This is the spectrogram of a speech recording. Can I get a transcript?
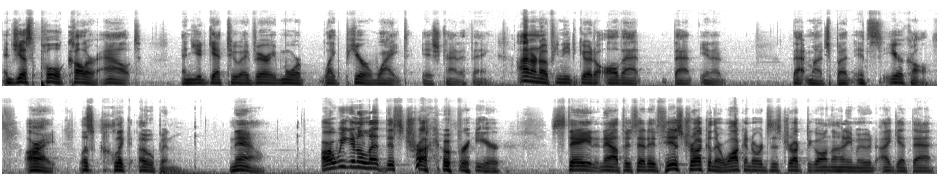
and just pull color out, and you'd get to a very more like pure white-ish kind of thing. I don't know if you need to go to all that, that you know, that much, but it's your call. All right, let's click open. Now, are we going to let this truck over here stay? Now, if they said it's his truck and they're walking towards his truck to go on the honeymoon, I get that.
